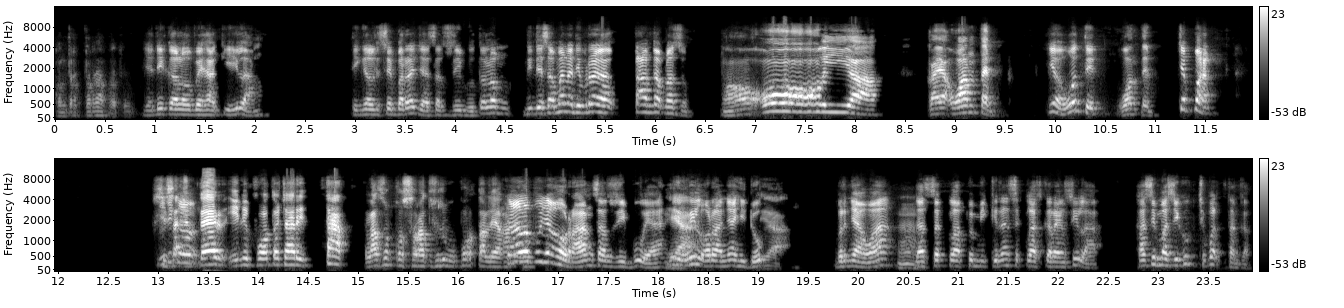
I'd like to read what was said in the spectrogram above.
Kontraktor apa tuh? Jadi kalau BHQ hilang, tinggal disebar aja 100 ribu. Tolong di desa mana dia berada, tangkap langsung. Oh, oh iya. Kayak wanted. Ya, wanted. Wanted. Cepat. Jadi Sisa kalau- enter, ini foto cari, tak. Langsung ke 100 ribu portal yang Kalau ada. punya orang 100 ribu ya, Ya. real orangnya hidup, Ya. bernyawa, Hmm. dan sekelas pemikiran, sekelas Karangsila, Hasim Masiku cepat tangkap.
